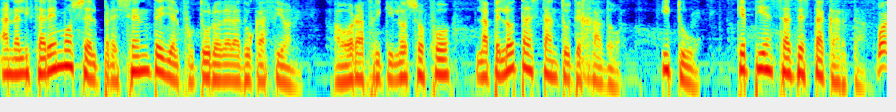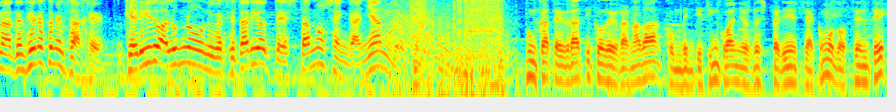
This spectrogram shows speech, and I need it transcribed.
analizaremos el presente y el futuro de la educación. Ahora, friquilósofo, la pelota está en tu tejado. ¿Y tú? ¿Qué piensas de esta carta? Bueno, atención a este mensaje. Querido alumno universitario, te estamos engañando. Un catedrático de Granada con 25 años de experiencia como docente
